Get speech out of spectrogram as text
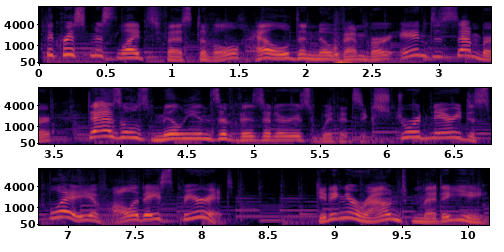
The Christmas Lights Festival, held in November and December, dazzles millions of visitors with its extraordinary display of holiday spirit. Getting around Medellin.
